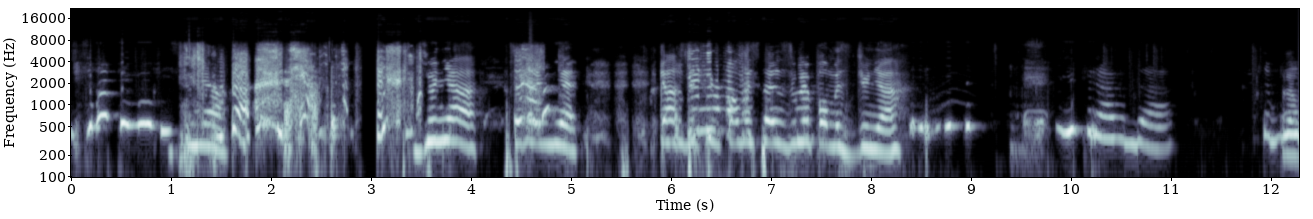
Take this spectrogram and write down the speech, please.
Co ty mówisz? Nie. Junia, słuchaj mnie. Każdy twój pomysł to jest zły pomysł, Junia. Nieprawda. To było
